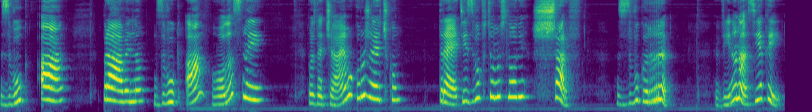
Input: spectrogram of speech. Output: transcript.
Звук А. Правильно, звук А голосний. Позначаємо кружечком. Третій звук в цьому слові шарф. Звук Р. Він у нас який?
